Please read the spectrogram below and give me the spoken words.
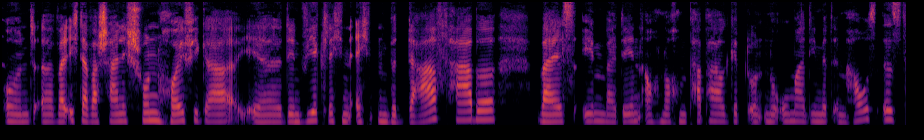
Und äh, weil ich da wahrscheinlich schon häufiger äh, den wirklichen echten Bedarf habe, weil es eben bei denen auch noch einen Papa gibt und eine Oma, die mit im Haus ist,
